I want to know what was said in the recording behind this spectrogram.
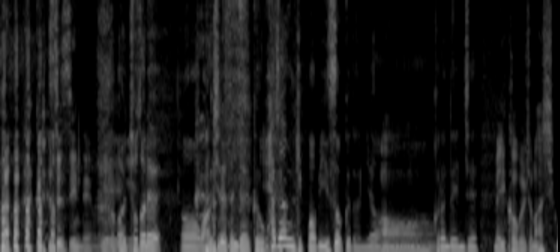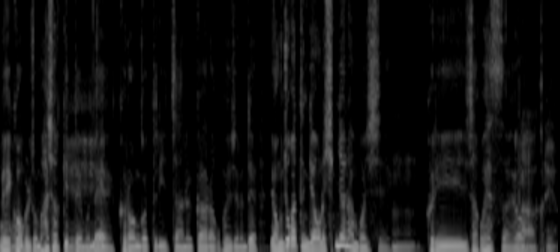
그랬을 수 있네요. 예, 어, 예. 조선에 어, 왕실에서 이제 그 예. 화장 기법이 있었거든요. 어. 어, 그런데 이제 메이크업을 좀 하시고 메이크업을 좀 하셨기 예. 때문에 그런 것들이 있지 않을까라고 보여지는데 영조 같은 경우는 10년에 한 번씩 음. 그리자고 했어요. 아 그래요.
